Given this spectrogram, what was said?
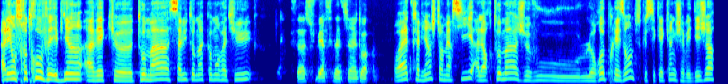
Allez, on se retrouve eh bien avec Thomas. Salut Thomas, comment vas-tu? Ça va super, Sébastien et toi? Ouais, très bien, je te remercie. Alors Thomas, je vous le représente puisque c'est quelqu'un que j'avais déjà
